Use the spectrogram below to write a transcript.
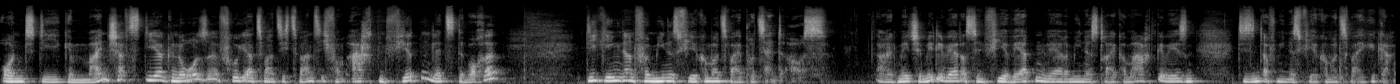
Und die Gemeinschaftsdiagnose Frühjahr 2020 vom 8.4. letzte Woche, die ging dann von minus 4,2 Prozent aus. Arithmetische Mittelwert aus den vier Werten wäre minus 3,8 gewesen. Die sind auf minus 4,2 gegangen.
